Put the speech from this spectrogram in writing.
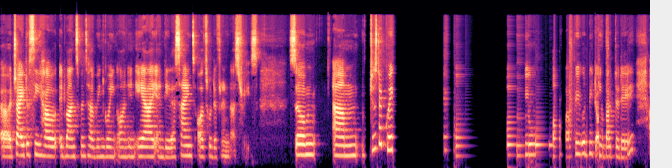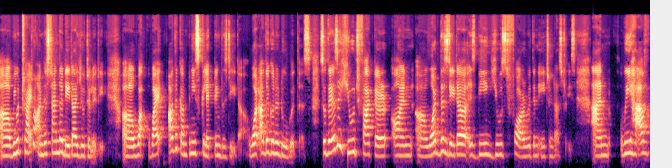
uh, try to see how advancements have been going on in AI and data science all through different industries. So um, just a quick what we would be talking about today, uh, we would try to understand the data utility. Uh, wh- why are the companies collecting this data? What are they going to do with this? So there's a huge factor on uh, what this data is being used for within each industries. And we have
